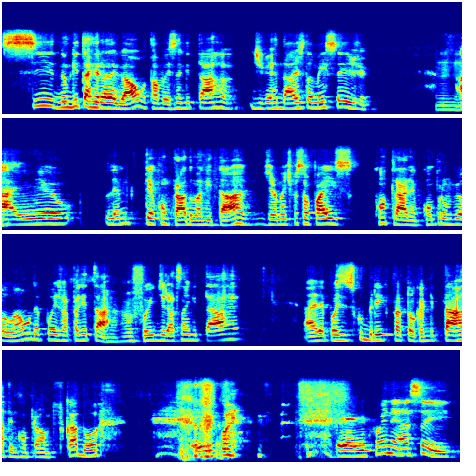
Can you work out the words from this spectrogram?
se no Guitar Hero é legal, talvez na guitarra de verdade também seja. Uhum. Aí eu lembro de ter comprado uma guitarra. Geralmente o pessoal faz contrário, né? compra um violão, depois vai pra guitarra. Eu fui direto na guitarra, aí depois descobri que para tocar guitarra tem que comprar um amplificador. e, aí foi... e aí foi nessa aí.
